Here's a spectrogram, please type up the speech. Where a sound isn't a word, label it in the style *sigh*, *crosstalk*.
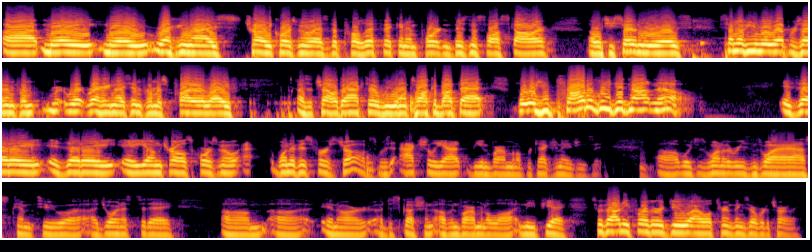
uh, may, may recognize Charlie Korsmo as the prolific and important business law scholar, uh, which he certainly is. Some of you may represent him from, re- recognize him from his prior life as a child actor. We won't talk about that. But what you probably did not know is that a, is that a, a young Charles Korsmo, one of his first jobs was actually at the Environmental Protection Agency, uh, which is one of the reasons why I asked him to uh, join us today uh, in our uh, discussion of environmental law in the EPA. So without any further ado, I will turn things over to Charlie.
